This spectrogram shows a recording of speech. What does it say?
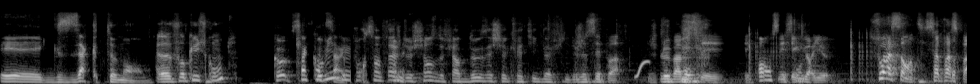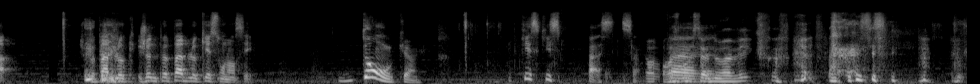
Exactement. Euh, focus compte Co- 55. Combien de pourcentage de chance de faire deux échecs critiques d'affilée? Je sais pas. Je Le sais pas, mais c'est pense mais c'est qu'on- glorieux. 60, ça passe pas. Je, peux pas bloquer, je ne peux pas bloquer son lancer. Donc, qu'est-ce qui se passe? Heureusement Euh, que c'est un OAV. quoi.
